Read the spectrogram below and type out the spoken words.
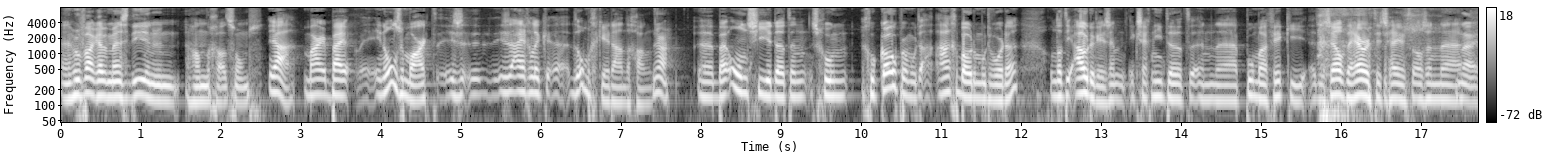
En hoe vaak hebben mensen die in hun handen gehad soms? Ja, maar bij, in onze markt is, is eigenlijk eh, de omgekeerde aan de gang. Ja. Eh, bij ons zie je dat een schoen goedkoper moet aangeboden moet worden, omdat die ouder is. En ik zeg niet dat een eh, Puma Vicky dezelfde heritage heeft als een nee.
